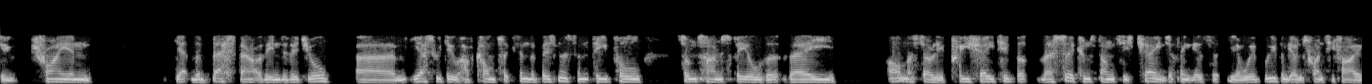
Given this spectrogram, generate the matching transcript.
to try and get the best out of the individual. Um, yes, we do have conflicts in the business, and people sometimes feel that they aren't necessarily appreciated, but their circumstances change. I think it's you know we've, we've been going 25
